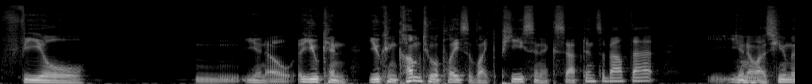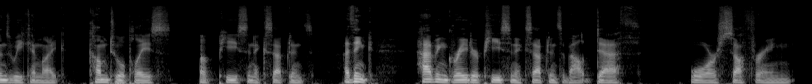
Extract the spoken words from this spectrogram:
feel mm, you know you can you can come to a place of like peace and acceptance about that you know Mhm. as humans we can like come to a place of peace and acceptance i think having greater peace and acceptance about death or suffering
